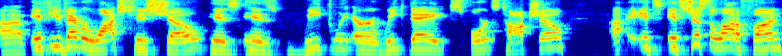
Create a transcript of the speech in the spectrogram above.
Um, if you've ever watched his show, his his weekly or weekday sports talk show, uh, it's it's just a lot of fun.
